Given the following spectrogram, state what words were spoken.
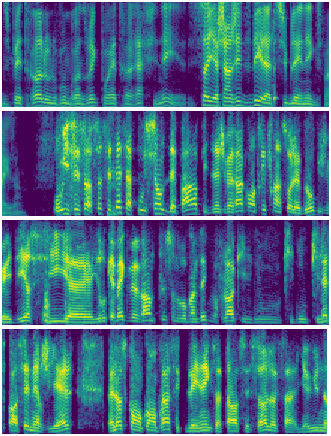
du pétrole au Nouveau-Brunswick pour être raffiné. Ça, il a changé d'idée là-dessus, Higgs, par exemple. Oui, c'est ça. Ça, c'était sa position de départ. Puis il disait, je vais rencontrer François Legault, puis je vais dire si euh, Hydro-Québec veut vendre plus au Nouveau-Brunswick, il va falloir qu'il nous, qu'il laisse passer Énergie Est. Mais là, ce qu'on comprend, c'est que Blénix a tassé ça, là. Ça, il y a eu une,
